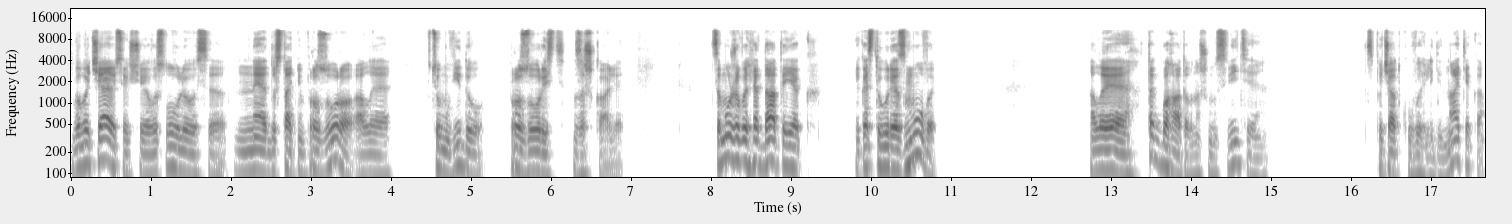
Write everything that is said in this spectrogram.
вибачаюся, якщо я висловлювався недостатньо прозоро, але в цьому відео прозорість зашкалює. Це може виглядати як якась теорія змови, але так багато в нашому світі. Спочатку у вигляді натяка,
